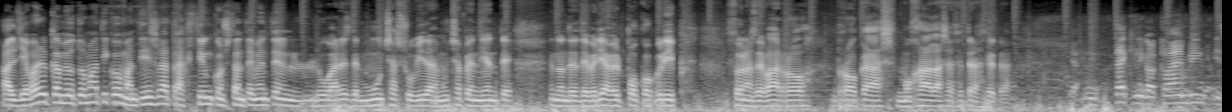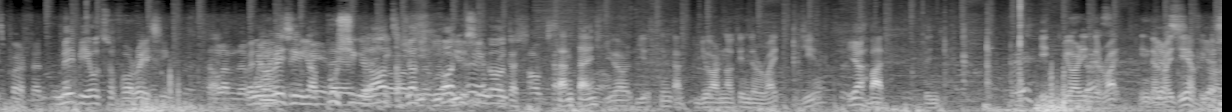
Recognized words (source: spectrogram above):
al llevar el cambio automático mantienes la tracción constantemente en lugares de mucha subida, de mucha pendiente, en donde debería haber poco grip, zonas de barro, rocas mojadas, etcétera, etcétera. Yeah, technical climbing is perfect. Maybe also for racing. When you're racing, you're pushing a lot, just you, focusing you, on. Because sometimes you are, you think that you are not in the right gear. Yeah. But then you are in the right in the yes, right gear because,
